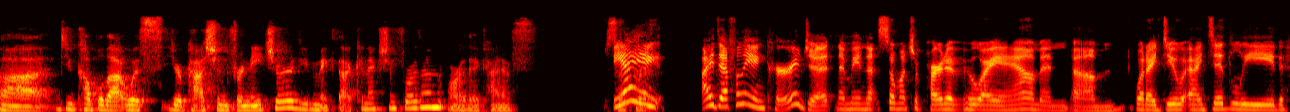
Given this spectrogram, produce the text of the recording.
uh, do you couple that with your passion for nature? Do you make that connection for them, or are they kind of? Separate? Yeah, I definitely encourage it. I mean, that's so much a part of who I am and um, what I do. I did lead,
